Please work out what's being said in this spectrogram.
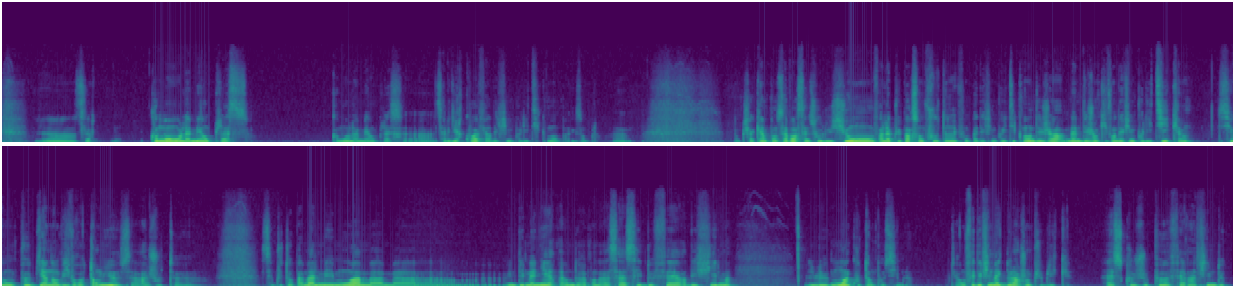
euh, c'est comment on la met en place. Comment on la met en place Euh, Ça veut dire quoi faire des films politiquement, par exemple Euh, donc chacun pense avoir sa solution. Enfin, la plupart s'en foutent. Hein, ils font pas des films politiquement déjà. Même des gens qui font des films politiques. hein. Si on peut bien en vivre, tant mieux. Ça rajoute. euh, c'est plutôt pas mal. Mais moi, ma, ma- une des manières, par exemple, de répondre à ça, c'est de faire des films le moins coûtant possible. On fait des films avec de l'argent public. Est-ce que je peux faire un film de...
